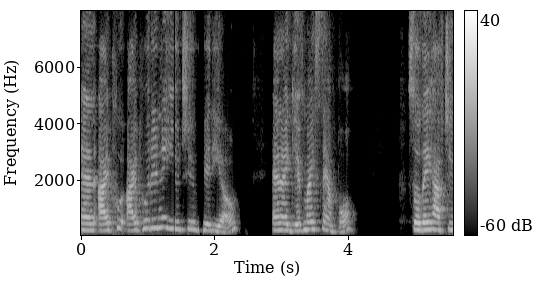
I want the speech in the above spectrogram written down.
and I put I put in a YouTube video, and I give my sample. So they have to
